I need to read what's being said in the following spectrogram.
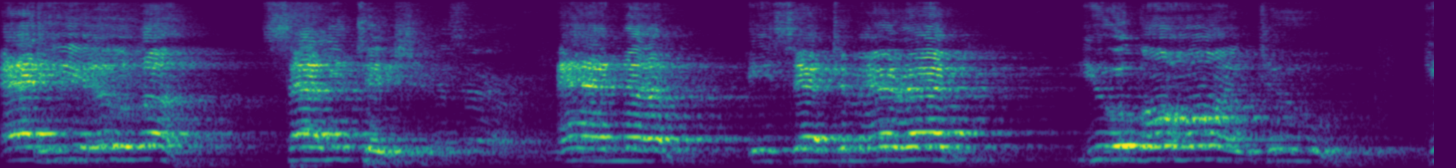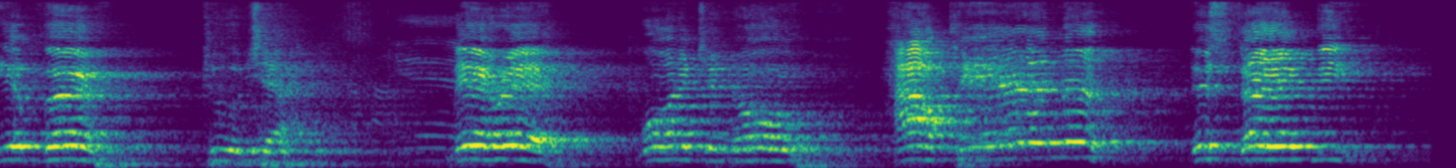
at his uh, salutation. and uh, he said to Mary, you are going to give birth to a child. Mary wanted to know, how can this thing be?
